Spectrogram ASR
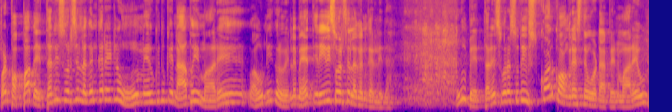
પણ પપ્પા બેતાલીસ વર્ષે લગ્ન કરે એટલે હું મેં એવું કીધું કે ના ભાઈ, મારે આવું નહીં કરવું. એટલે મેં ત્રેવીસ વર્ષે લગ્ન કરી લીધા. હું બેતાલીસ વર્ષ સુધી કોણ કોંગ્રેસને વોટ આપે ને મારે એવું?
